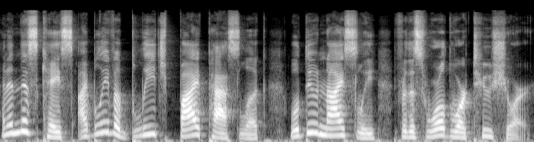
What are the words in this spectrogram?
And in this case, I believe a bleach bypass look will do nicely for this World War II short.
